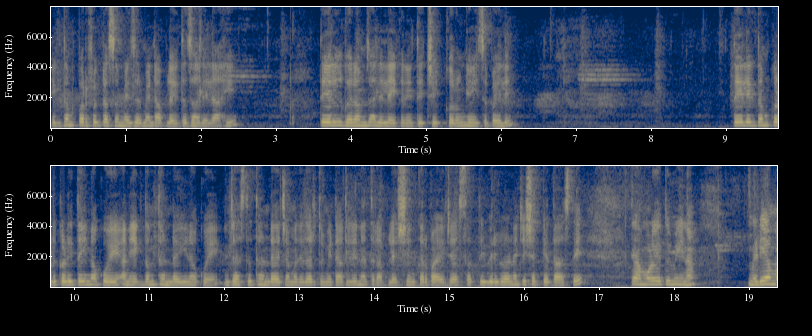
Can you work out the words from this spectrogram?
एकदम परफेक्ट असं मेजरमेंट आपल्या इथं झालेलं आहे. तेल गरम झालेलं आहे का नाही ते चेक करून घ्यायचं पहिले. तेल एकदम कडकडीतही नको आहे आणि एकदम थंडही नको आहे. जास्त थंड याच्यामध्ये जर तुम्ही टाकले ना तर आपले शंकरपाळे जे असतात ते विरघळण्याची शक्यता असते. त्यामुळे तुम्ही ना मीडियम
